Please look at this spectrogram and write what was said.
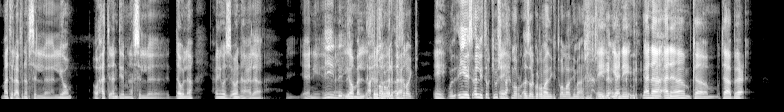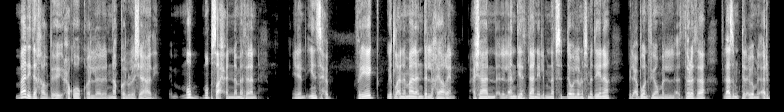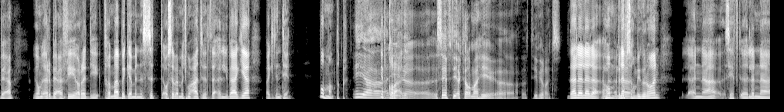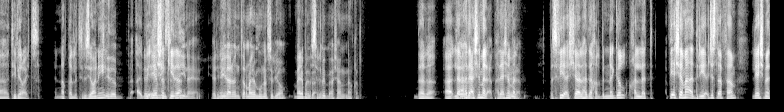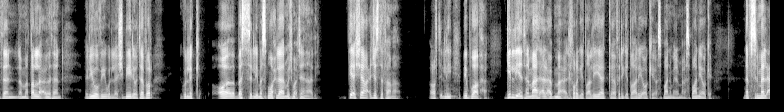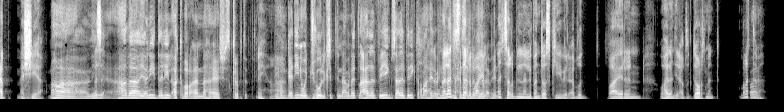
ما تلعب في نفس ال- اليوم. أو حتى الأندية من نفس ال- الدولة يعني يوزعونها على يعني يوم الثلاثاء والأربعاء. والأزرق. إيه. اي يسألني تركي وش إيه. الأحمر والأزرق؟ والرمادي. قلت والله ما أدري. إيه يعني أنا أنا كمتابع ما لي دخل بحقوق ال- النقل والأشياء هذه. مو مو بصح إنه مثلا يعني ينسحب فريق ويطلع إنه ما عنده إلا خيارين. عشان الأندية الثانية اللي من نفس الدولة ونفس المدينة بيلعبون في يوم الثلاثاء فلازم تلعب يوم الأربعاء. يوم الأربعاء في already فما بقى من الست أو سبع مجموعات اللي باقية باقي ثنتين. مو بمنطق. هي دي. يعني safety أكثر ما هي TV rights لا لا لا لا هم أنا- بنفسهم يقولون لأن safe لأن TV rights النقل التلفزيوني إذا عشان كذا. يعني. يعني إيه. ميلان وإنتر ما يلعبون نفس اليوم. ما يلعبون نفس اليوم. عشان النقل لا لا آه لا هذا عشان الملعب هذا عشان إيه. الملعب. بس في أشياء لها دخل بالنقل خلت في أشياء ما أدري عجزت أفهم ليش مثلا لما طلع مثلا اليوفي ولا اشبيلي وتفر يقول لك بس اللي مسموح له المجموعتين هذه. في أشياء عجزت أفهمها عرفت؟ اللي مي بواضحة. قل لي أنت ما ألعب مع الفرق الإيطالية كفريق إيطالي okay اسبانيا مع إسبانيا okay. نفس الملعب مشيها. ما هو يعني بس- هذا يعني دليل أكبر على إنها إيش scripted إيه يعني هم قاعدين يوجهوا لك شفت انه يطلع هذا الفريق بس هذا الفريق ترى ما راح يلعب هناك لا تستغرب لا هنا. تستغرب إن ليفاندوسكي بيلعب ضد بايرن وهالاند يلعب ضد دورتموند مرتبة.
